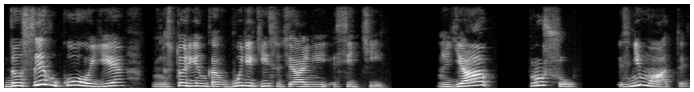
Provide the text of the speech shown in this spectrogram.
до всіх, у кого є м, сторінка в будь-якій соціальній сіті. Я прошу знімати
